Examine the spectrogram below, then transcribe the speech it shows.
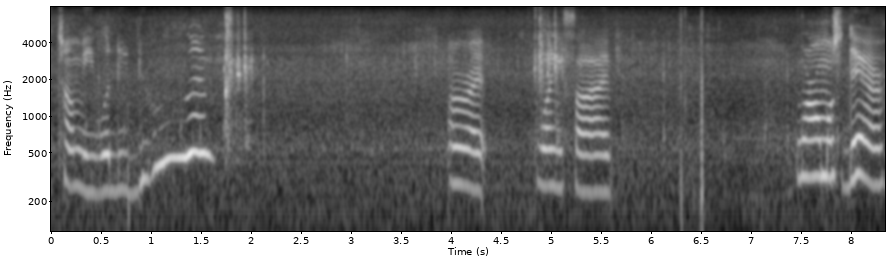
Tell me what to do. Alright, 25. We're almost there.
